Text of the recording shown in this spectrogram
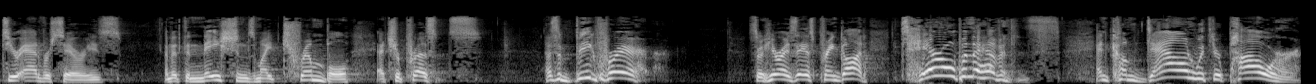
to your adversaries and that the nations might tremble at your presence. That's a big prayer. So here Isaiah is praying, God, tear open the heavens and come down with your power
